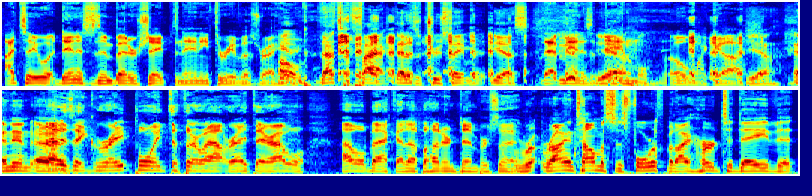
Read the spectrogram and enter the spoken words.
I tell you what, Dennis is in better shape than any three of us right here. oh, that's a fact. that is a true statement. Yes. That man is an Yeah. animal. Oh my gosh. Yeah. And then uh, That is a great point to throw out right there. I will I will back that up 110%. R- Ryan Thomas is fourth, but I heard today that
